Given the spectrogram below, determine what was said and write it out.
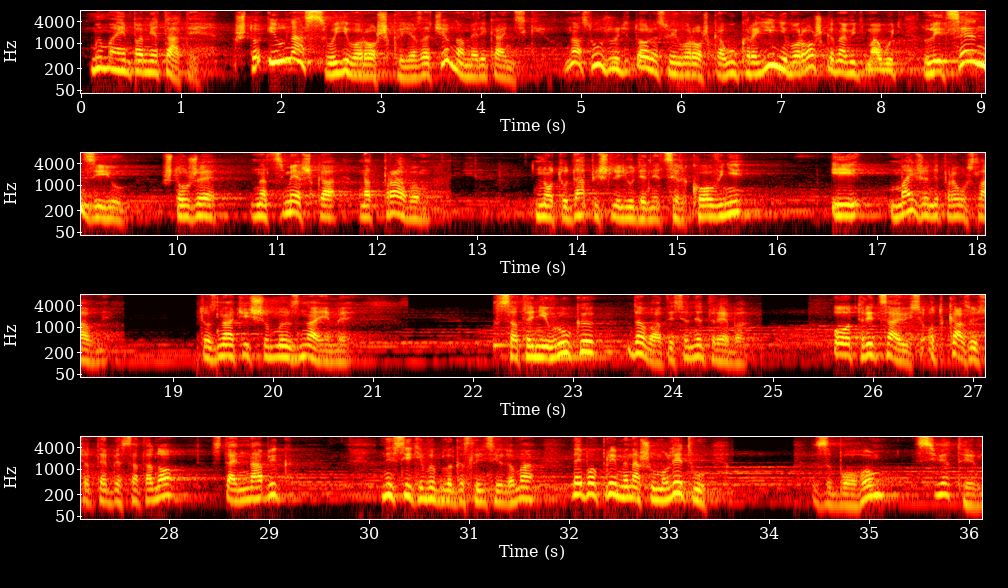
Ми маємо пам'ятати, що і в нас свої ворожки є. Зачем нам американські? У нас в Ужгороді теж свої ворожки, а в Україні ворожки навіть, мабуть, ліцензію, що вже надсмешка над правом. Но туди пішли люди не церковні і майже не православні. То значить, що ми знаємо, сатані в руки даватися не треба. Отрицаюся, отказуюся від тебе, сатано, стань набік, несіть ви благословенці дома, дай Бог прийме нашу молитву з Богом святим.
